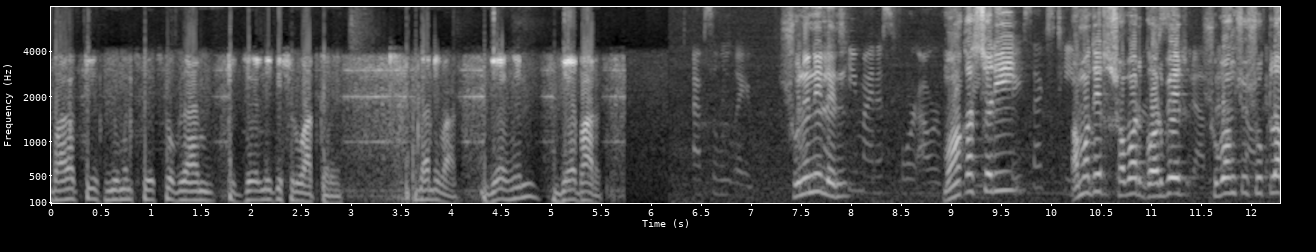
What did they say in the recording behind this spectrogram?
भारत के इस ह्यूमन स्पेस प्रोग्राम की जर्नी की शुरुआत करें धन्यवाद जय हिंद जय भारत শুনে নিলেন মহাকাশচারী আমাদের সবার গর্বের শুভাংশু শুক্লা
